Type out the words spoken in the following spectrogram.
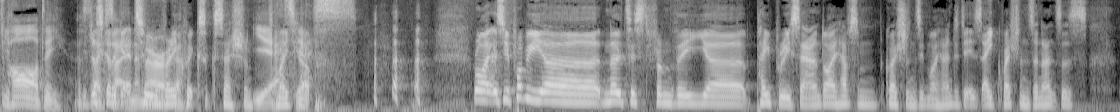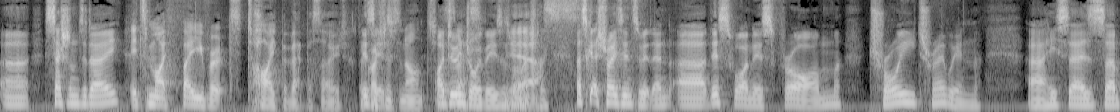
bit tardy. As You're just going to get two in very quick succession Yes, to make yes. Right, as you've probably uh, noticed from the uh, papery sound, I have some questions in my hand. It is a questions and answers uh, session today. It's my favourite type of episode. The Is questions it? and answers. I do yes. enjoy these as well, Yes. actually. Let's get straight into it then. Uh, this one is from Troy Trewin. Uh, he says, um,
